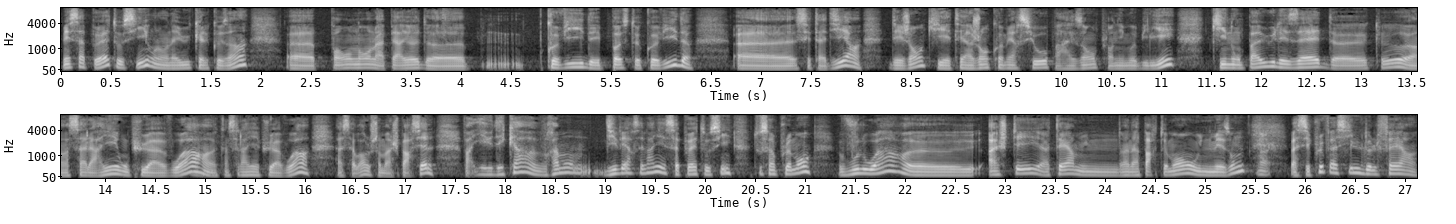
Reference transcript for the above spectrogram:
Mais ça peut être aussi on en a eu quelques-uns euh, pendant la période euh, Covid et post-Covid, euh, c'est-à-dire des gens qui étaient agents commerciaux, par exemple, en immobilier, qui n'ont pas eu les aides euh, qu'un salarié ont pu avoir, qu'un salarié a pu avoir, à savoir le chômage partiel. Enfin, il y a eu des cas vraiment divers et variés. Ça peut être aussi tout simplement vouloir euh, acheter à terme une, un appartement ou une maison. Ouais. Bah, c'est plus facile de le faire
